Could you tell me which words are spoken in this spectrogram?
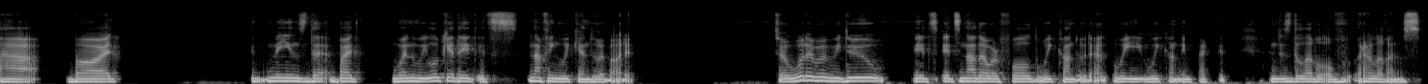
uh, but it means that. But when we look at it, it's nothing we can do about it. So whatever we do, it's it's not our fault. We can't do that. We we can't impact it, and is the level of relevance.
